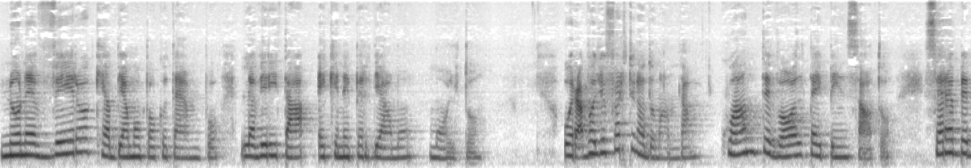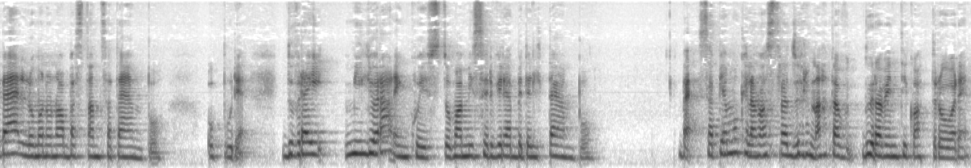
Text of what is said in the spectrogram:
Non è vero che abbiamo poco tempo, la verità è che ne perdiamo molto. Ora voglio farti una domanda. Quante volte hai pensato sarebbe bello ma non ho abbastanza tempo? Oppure dovrei migliorare in questo ma mi servirebbe del tempo? Beh, sappiamo che la nostra giornata dura 24 ore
